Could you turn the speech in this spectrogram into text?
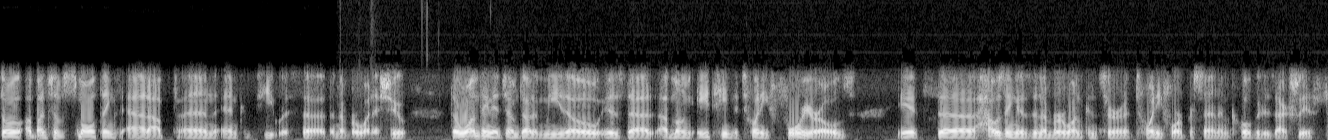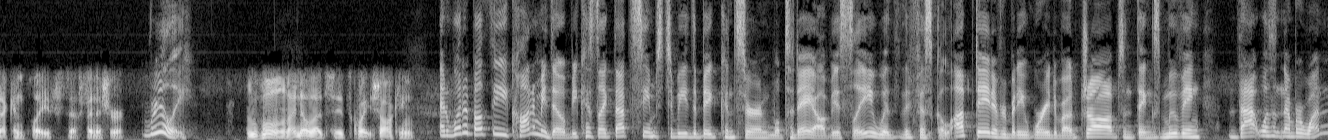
So a bunch of small things add up and, and compete with uh, the number one issue. The one thing that jumped out at me, though, is that among 18 to 24 year olds, it's uh, housing is the number one concern at 24%, and COVID is actually a second place uh, finisher. Really? Mm-hmm. I know that's it's quite shocking. And what about the economy, though? Because like that seems to be the big concern. Well, today, obviously, with the fiscal update, everybody worried about jobs and things moving. That wasn't number one.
